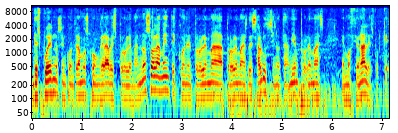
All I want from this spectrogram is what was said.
Después nos encontramos con graves problemas, no solamente con el problema, problemas de salud, sino también problemas emocionales, porque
